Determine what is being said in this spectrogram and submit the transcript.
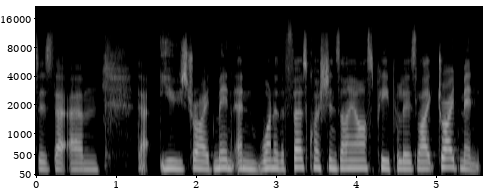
classes that um that use dried mint. And one of the first questions i ask people is like dried mint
